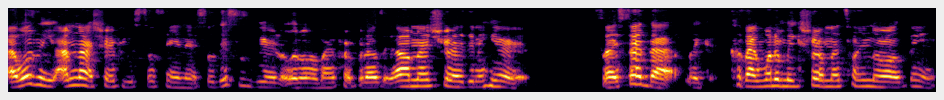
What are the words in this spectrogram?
I wasn't I'm not sure if he was still saying it. So this is weird a little on my part, but I was like, oh, I'm not sure I didn't hear it. So I said that, like, because I want to make sure I'm not telling the wrong thing.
